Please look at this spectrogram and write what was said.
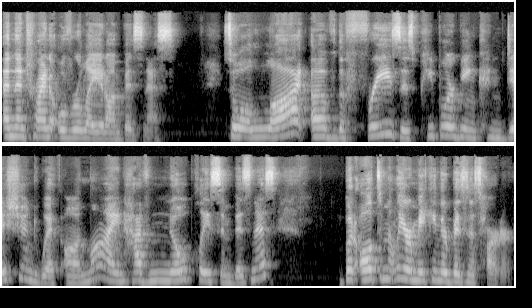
and then trying to overlay it on business. So, a lot of the phrases people are being conditioned with online have no place in business, but ultimately are making their business harder.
